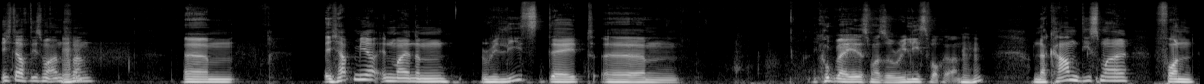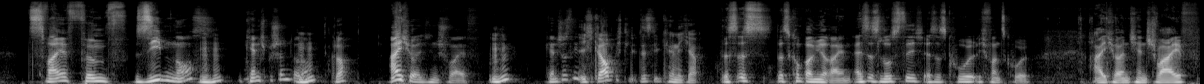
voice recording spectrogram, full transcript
Ich darf diesmal anfangen. Ähm, ich habe mir in meinem Release-Date, ähm, ich gucke mir jedes Mal so Release-Woche an. Und da kam diesmal von 257ers, kennst du bestimmt, oder? Mhm, klar. Eichhörnchenschweif. Kennst du das Lied? Ich glaube, das Lied kenne ich ja. Das ist, das kommt bei mir rein. Es ist lustig, es ist cool, ich fand's cool. Eichhörnchenschweif.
